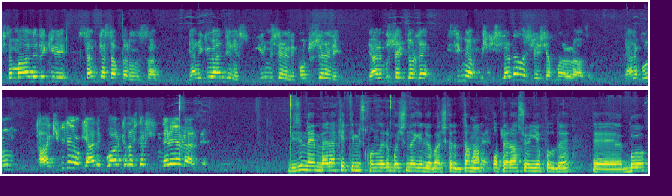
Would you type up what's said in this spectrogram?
işte mahalledeki semt kasaplarınızdan, yani güvendiğiniz 20 senelik, 30 senelik, yani bu sektörde isim yapmış kişilerden alışveriş yapmaları lazım. Yani bunun takibi de yok. Yani bu arkadaşlar şimdi nereye verdi? Bizim de merak ettiğimiz konuların başında geliyor başkanım. Tamam Evet. operasyon yapıldı. Ee, bu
